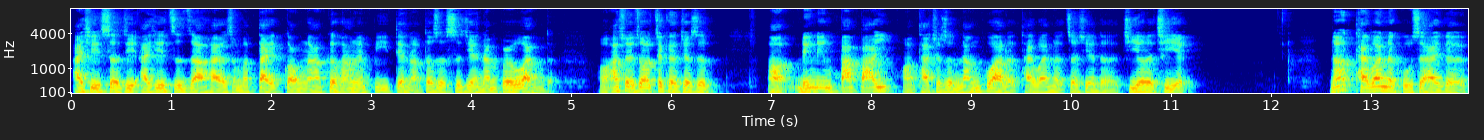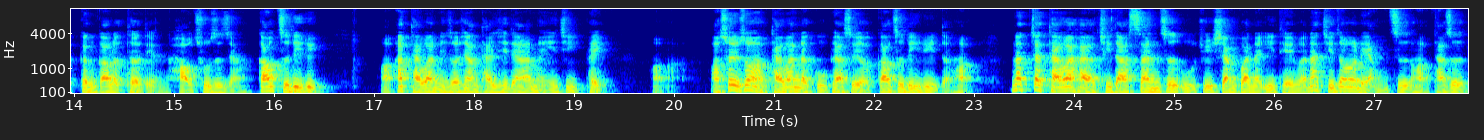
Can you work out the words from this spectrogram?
IC 设计、IC 制造，还有什么代工啊，各方面比电脑都是世界 number one 的哦啊，所以说这个就是啊零零八八一啊，它就是囊括了台湾的这些的绩优的企业。然后台湾的股市还有一个更高的特点，好处是这样高值利率啊啊，台湾你说像台积电，它每一季配啊。啊，所以说啊，台湾的股票是有高值利率的哈。那在台湾还有其他三只五 G 相关的 ETF，那其中有两只哈，它是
